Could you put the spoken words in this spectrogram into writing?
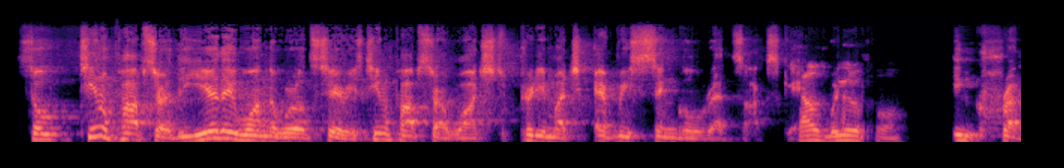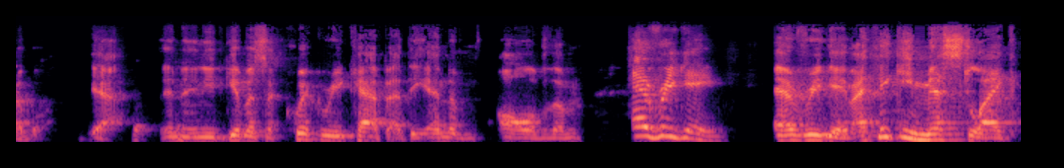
So Tino Popstar, the year they won the World Series, Tino Popstar watched pretty much every single Red Sox game. that was beautiful. Incredible. Yeah, and then he'd give us a quick recap at the end of all of them. Every game. every game. I think he missed like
